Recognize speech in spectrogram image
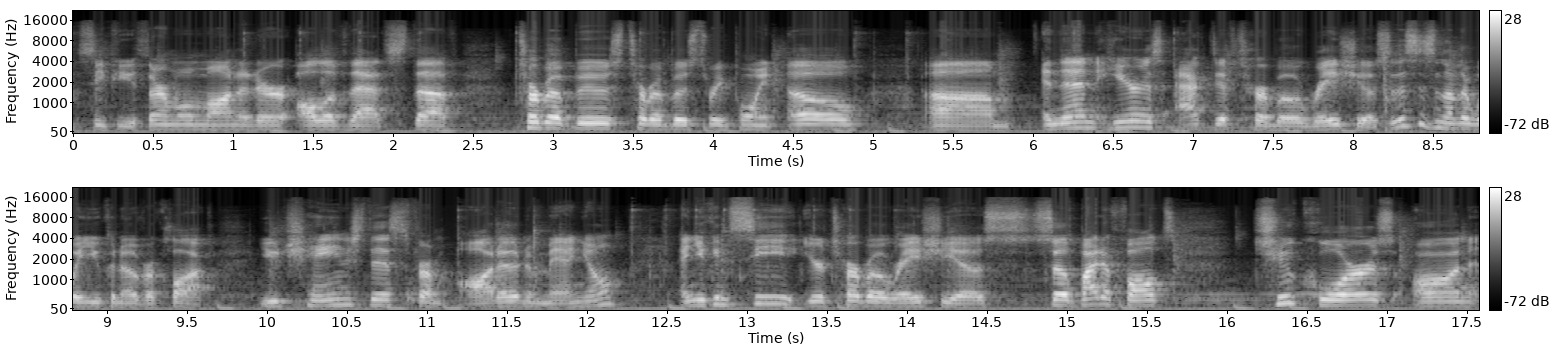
CPU thermal monitor, all of that stuff. Turbo boost, turbo boost 3.0. Um, and then here is active turbo ratio. So this is another way you can overclock. You change this from auto to manual and you can see your turbo ratios. So by default, two cores on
